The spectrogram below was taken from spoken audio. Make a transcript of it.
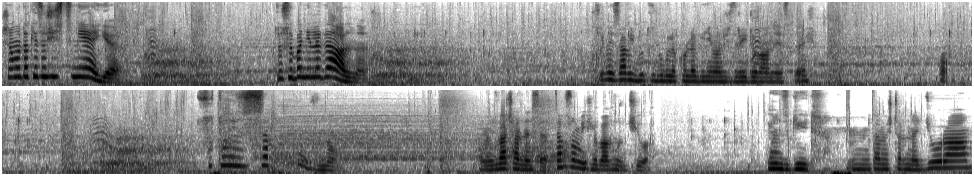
Czemu takie coś istnieje? To jest chyba nielegalne. Ciebie zabić, bo ty w ogóle kolegi nie masz zrage'owany jesteś. O. Co to jest za gówno? No, dwa czarne serca, w sumie się chyba wróciło. Więc git. Mm, Tam jest czarna dziura.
